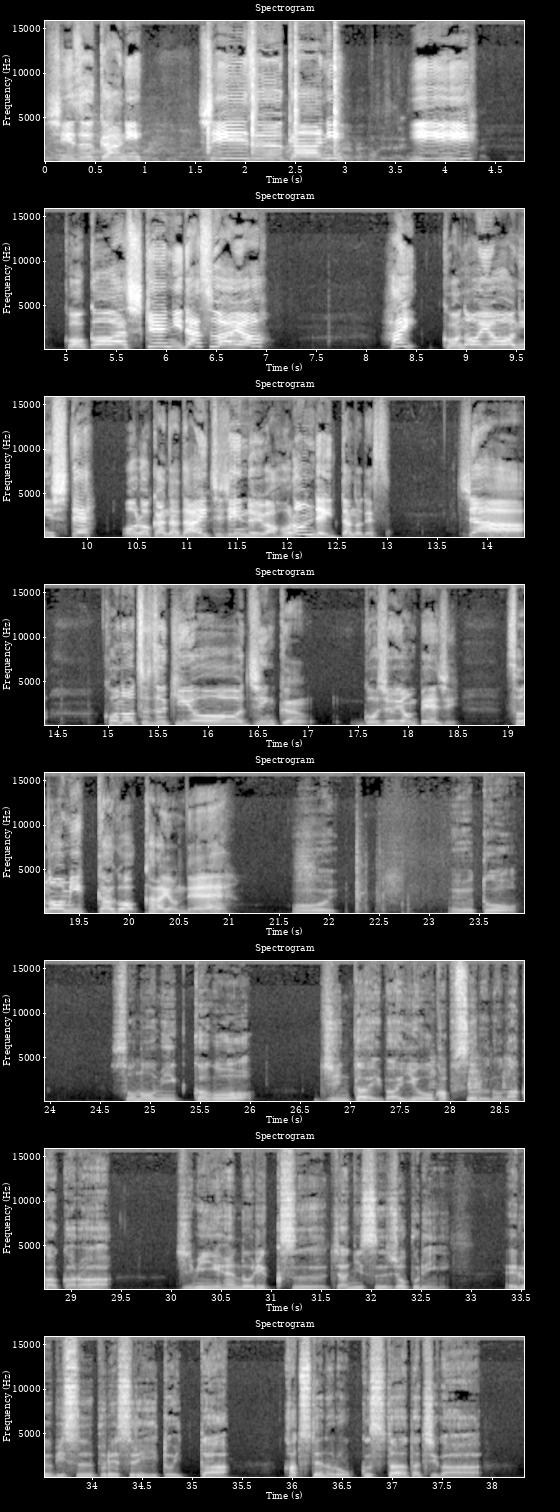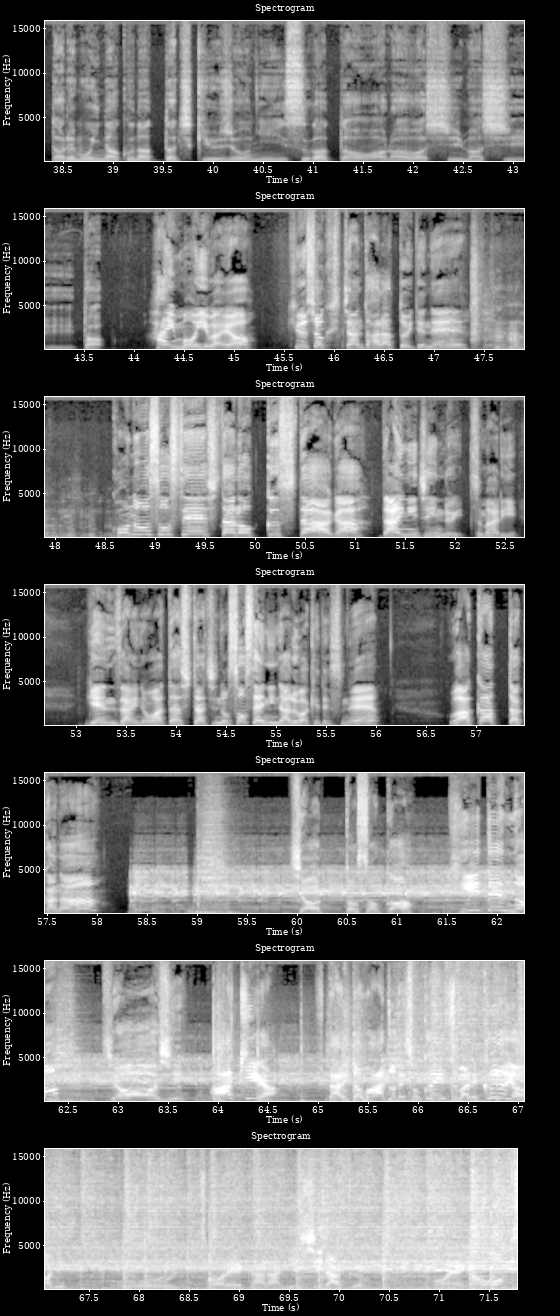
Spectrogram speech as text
静かに、静かに、いいここは試験に出すわよ。はい、このようにして、愚かな第一人類は滅んでいったのです。じゃあ、この続きを、ジン君、54ページ、その3日後から読んで。はい。えーと、その3日後、人体培養カプセルの中からジミー・ヘンドリックスジャニス・ジョプリンエルビス・プレスリーといったかつてのロックスターたちが誰もいなくなった地球上に姿を現しました。はいもういいわよ。給食費ちゃんと払っといてね。この蘇生したロックスターが第二人類つまり現在の私たちの祖先になるわけですね。わかったかな？ちょっとそこ聞いてんの？ジョージアキラ二人とも後で職員室まで来るように。それから西田くん声が大き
